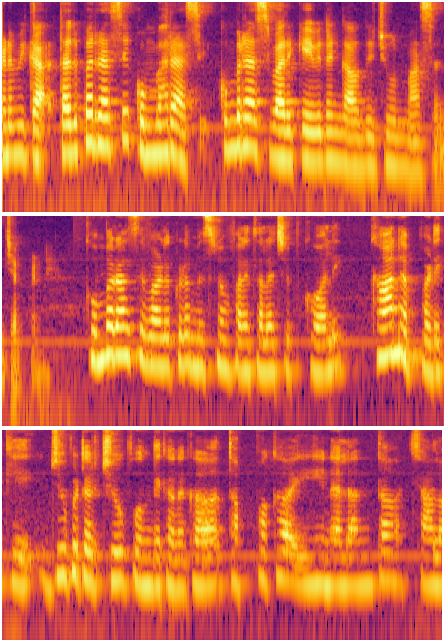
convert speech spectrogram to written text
మేడం ఇక తదుపరి రాశి కుంభరాశి. కుంభరాశి వారికి ఏ విధంగా ఉంది జూన్ మాసం చెప్పండి? కుంభరాశి వాళ్ళు కూడా మిశ్రమ ఫలితాలు చెప్పుకోవాలి. కానప్పటికీ జూపిటర్ చూపు ఉంది కనుక తప్పక ఈ నెల అంతా చాలా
